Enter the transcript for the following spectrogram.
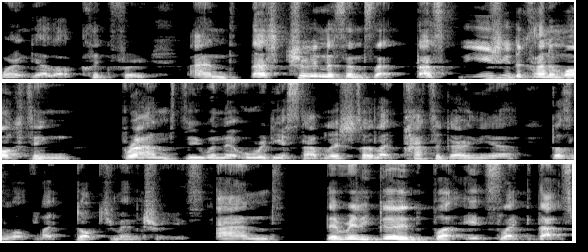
won't get a lot of click through. And that's true in the sense that that's usually the kind of marketing brands do when they're already established. So, like Patagonia does a lot of like documentaries and they're really good, but it's like that's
